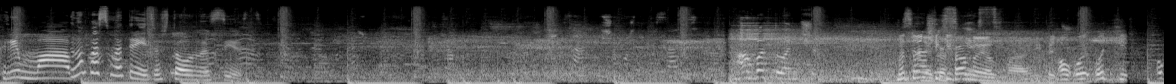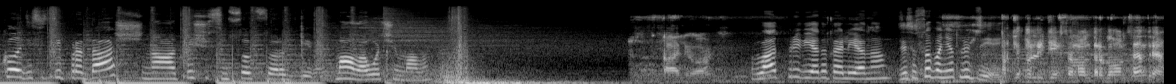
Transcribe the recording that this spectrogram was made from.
Крема. Ну, посмотрите, что у нас есть. А батончик? Батончики я знаю. не хочу. Около 10 продаж на 1740 гривен. Мало, очень мало. Алло. Влад, привет, это Лена. Здесь особо нет людей. Нету людей в самом торговом центре?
